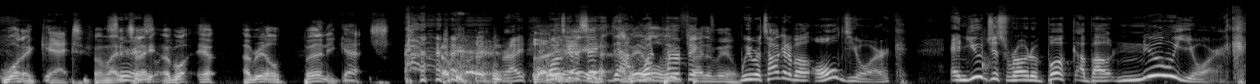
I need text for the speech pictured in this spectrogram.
What a get, if I might say. Seriously. A, what, a, a real Bernie Goetz. Right? Well, I was gonna say yeah. that I'm here all what perfect. the. We were talking about old York, and you just wrote a book about New York,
